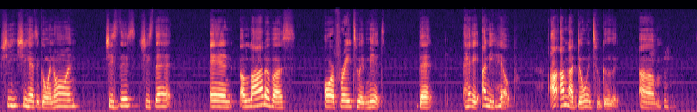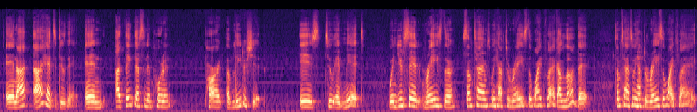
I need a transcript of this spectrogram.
she, she has it going on. She's this, she's that. And a lot of us are afraid to admit that, hey, I need help. I, am not doing too good. Um, and I, I had to do that. And I think that's an important part of leadership is to admit when you said raise the, sometimes we have to raise the white flag. I love that. Sometimes we have to raise the white flag.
